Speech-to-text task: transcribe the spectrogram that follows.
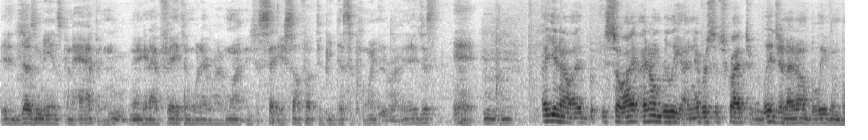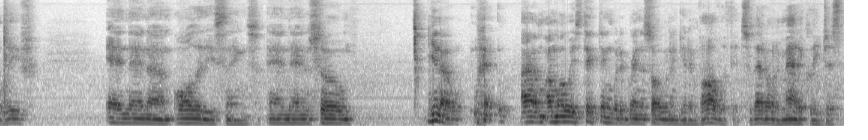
It doesn't mean it's gonna happen. You can have faith in whatever I want. You just set yourself up to be disappointed. Right. It just, eh. Uh, you know, I, so I, I don't really, I never subscribe to religion. I don't believe in belief. And then um, all of these things, and then so you know, I'm, I'm always taking with a grain of salt when I get involved with it. So that automatically just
